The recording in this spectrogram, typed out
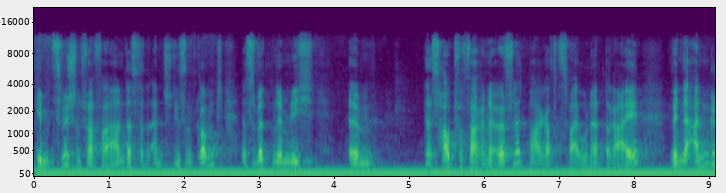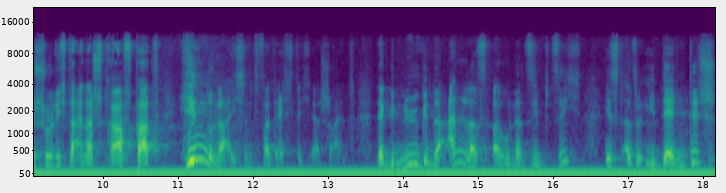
im Zwischenverfahren, das dann anschließend kommt. Es wird nämlich ähm, das Hauptverfahren eröffnet, Paragraph 203, wenn der Angeschuldigte einer Straftat hinreichend verdächtig erscheint. Der genügende Anlass bei 170 ist also identisch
